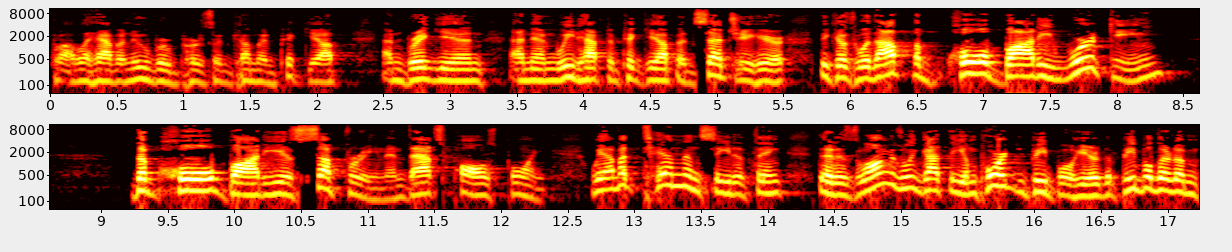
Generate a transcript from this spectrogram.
Probably have an Uber person come and pick you up and bring you in, and then we'd have to pick you up and set you here because without the whole body working, the whole body is suffering, and that's Paul's point. We have a tendency to think that as long as we got the important people here, the people that are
